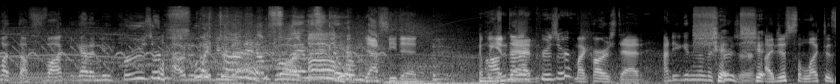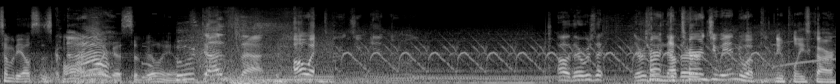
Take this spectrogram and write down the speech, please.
what the fuck? You got a new cruiser? How did I do turning. that? I'm slamming Oh, into him. yes, he did. Can we I'm get another dead. cruiser? My car's dead. How do you get another Shit, cruiser? shit. I just selected somebody else's car No. like a civilian. Who does that? Oh, it, Oh, there was a there was turn, it turns you into a p- new police car.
